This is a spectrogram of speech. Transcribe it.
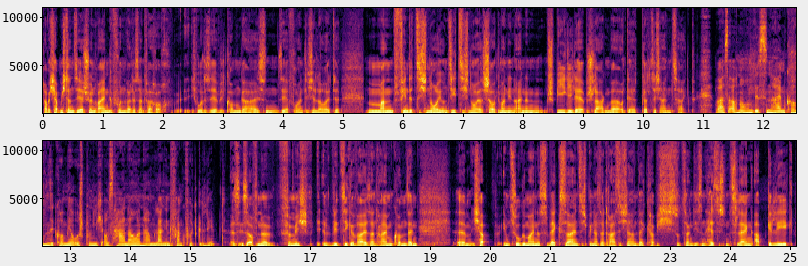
Aber ich habe mich dann sehr schön reingefunden, weil es einfach auch, ich wurde sehr willkommen geheißen, sehr freundliche Leute. Man findet sich neu und sieht sich neu, als schaute man in einen Spiegel, der beschlagen war und der plötzlich einen zeigt. War es auch noch ein bisschen Heimkommen? Sie kommen ja ursprünglich aus Hanau und haben lange in Frankfurt gelebt. Es ist auf eine für mich witzige Weise ein Heimkommen, denn ähm, ich habe im Zuge meines Wegseins, ich bin ja seit 30 Jahren weg, habe ich sozusagen diesen hessischen Slang abgelegt.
